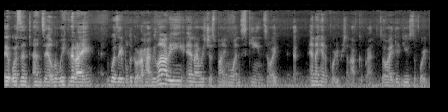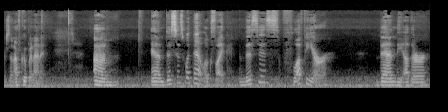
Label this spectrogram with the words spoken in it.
it wasn't on sale the week that I was able to go to Hobby Lobby and I was just buying one skein. So I, and I had a 40% off coupon. So I did use the 40% off coupon on it. Um, and this is what that looks like. This is fluffier than the other,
